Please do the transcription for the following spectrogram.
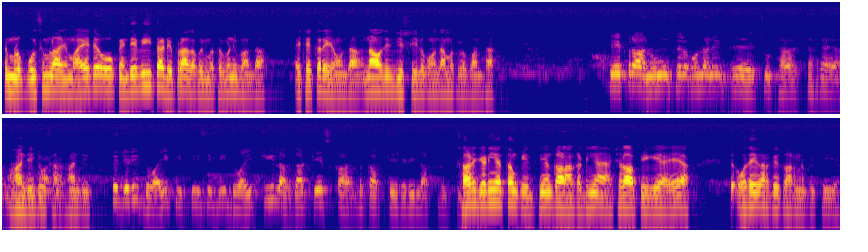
ਤੇ ਮੁਲ- ਪੁਲਿਸ ਮੁਲਾਜ਼ਮ ਆਏ ਤੇ ਉਹ ਕਹਿੰਦੇ ਵੀ ਤੁਹਾਡੇ ਭਰਾ ਦਾ ਕੋਈ ਮਤਲਬ ਨਹੀਂ ਬਣਦਾ ਇੱਥੇ ਘਰੇ ਆਉਂਦਾ ਨਾ ਉਹਦੀ ਰਜਿਸਟਰੀ ਲਗਾਉਣ ਦਾ ਮਤਲਬ ਬਣਦਾ। ਤੇ ਭਰਾ ਨੂੰ ਫਿਰ ਉਹਨਾਂ ਨੇ ਅਹ, ਝੂਠਾ ਠਹਿਰਾਇਆ ਨਾ। ਹਾਂਜੀ ਝੂਠਾ ਹਾਂਜੀ। ਤੇ ਜਿਹੜੀ ਦਵਾਈ ਪੀਤੀ ਸੀਗੀ ਦਵਾਈ ਕੀ ਲੱਗਦਾ ਕਿਸ ਕਾਰਨ ਕਰਕੇ ਜਿਹੜੀ ਲਵਪ੍ਰੀਤ ਸਾਰੇ ਜਿਹੜੀਆਂ ਧਮਕੀਆਂ ਦਿੱਤੀਆਂ ਗਾਲਾਂ ਕੱਢੀਆਂ ਆ ਸ਼ਰਾਬ ਪੀ ਕੇ ਆਏ ਆ ਤੇ ਉਹਦੇ ਕਰਕੇ ਕਾਰਨ ਪੀਤੀ ਹੈ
